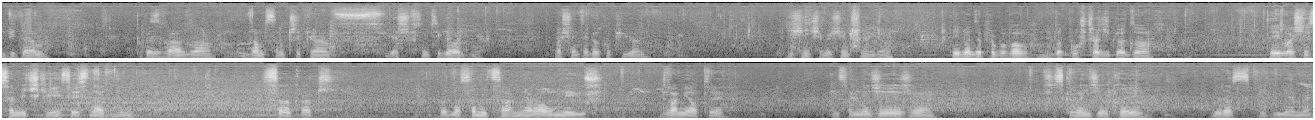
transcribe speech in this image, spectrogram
Witam. Pokazywałem wam- Wam samczyka w, jeszcze w tym tygodniu. Właśnie tego kupiłem. 10-miesięcznego. No I będę próbował dopuszczać go do tej właśnie samiczki, co jest nad nim. Srokacz. Ładna samica. Miała u mnie już dwa mioty. Więc mam nadzieję, że wszystko będzie ok. Teraz spróbujemy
